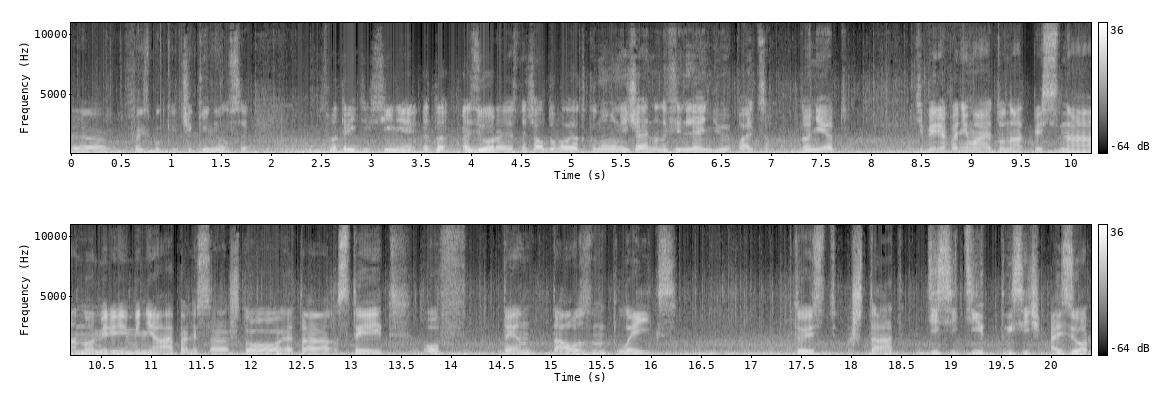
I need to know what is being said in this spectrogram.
э, в Фейсбуке чекинился. Смотрите, синие, это озера. Я сначала думал, я ткнул нечаянно на Финляндию пальцем, но нет. Теперь я понимаю ту надпись на номере Миннеаполиса, что это State of 10,000 Lakes. То есть штат 10 тысяч озер.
